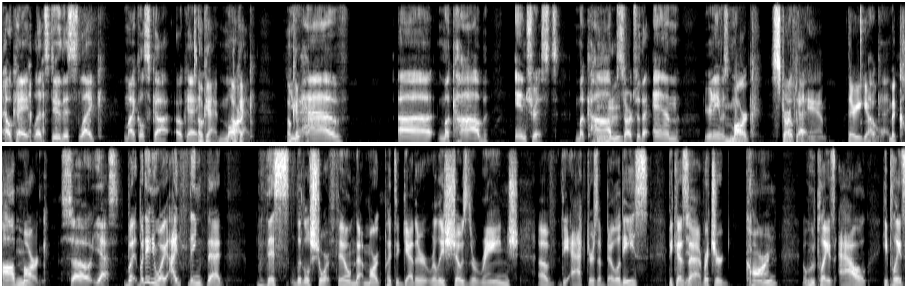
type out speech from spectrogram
okay, let's do this like Michael Scott. Okay. Okay, Mark. okay, You okay. have uh, macabre interest. Macabre starts with an M. Your name is Mark. Mm-hmm. Mark starts with an M. There you go. Okay. Macabre Mark. So yes, But but anyway, I think that this little short film that Mark put together really shows the range of the actor's abilities because uh, Richard Karn, who plays Al, he plays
